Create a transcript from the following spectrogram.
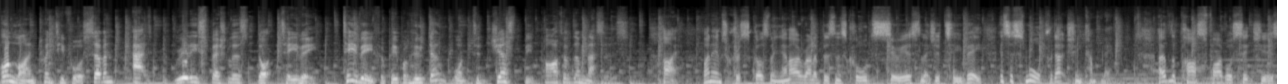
online 24 7 at reallyspecialist.tv. TV for people who don't want to just be part of the masses. Hi, my name's Chris Gosling and I run a business called Serious Leisure TV. It's a small production company. Over the past five or six years,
